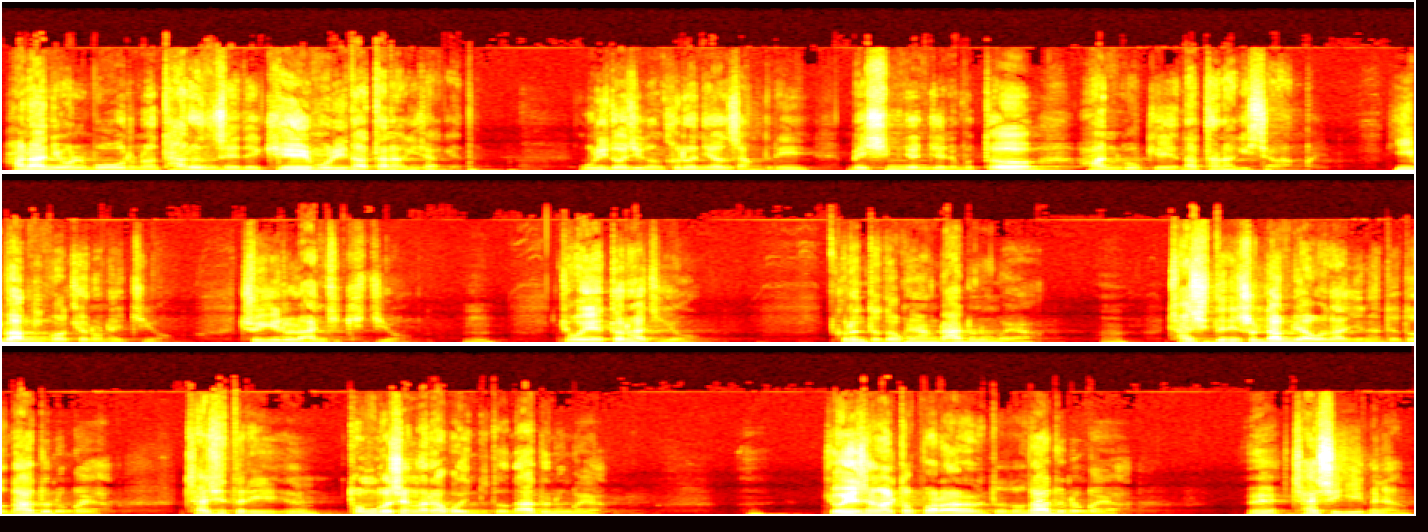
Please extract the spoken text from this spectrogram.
하나님을 모르는 다른 세대 괴물이 나타나기 시작했다. 우리도 지금 그런 현상들이 몇십 년 전부터 한국계에 나타나기 시작한 거예요. 이방인과 결혼했지요. 주의를 안 지키지요. 응? 교회 떠나지요. 그런데도 그냥 놔두는 거야. 자식들이 술, 담배하고 다니는데도 놔두는 거야. 자식들이 동거 생활하고 있는데도 놔두는 거야. 교회 생활 똑바로 안 하는데도 놔두는 거야. 왜? 자식이 그냥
